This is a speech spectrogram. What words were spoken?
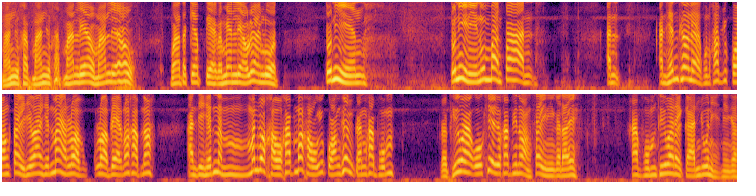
มันอยู่ครับมันอยู่ครับมันแล้วมันแล้วว่าตะแกบแตกแล้วแม่นแล้วแรงโหลด ตัวนี้อันตัวนี้นี่นุ่มบ้านป้าอันอันอันเห็นเท่าแรกคุณครับอยู่กองใต้ที่ว่าเห็นมารอบรอบแรกเนาะครับเนาะอันที่เห็นน่ะมันว่าเขาครับมาเขาอยู่กองเท่งกันครับ ผมก็ถือว่าโอเคอยู่ครับพี่น้องใส่นี่ก็ได้ครับ ผมถือว่าได้การอยู่นี่นี่ก็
